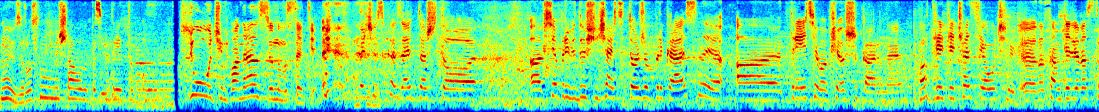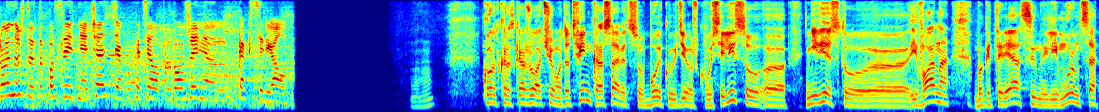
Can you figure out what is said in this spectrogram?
Ну и взрослым не мешало бы посмотреть такую. Все очень понравилось, все на высоте. Хочу сказать то, что а, все предыдущие части тоже прекрасные, а третья вообще шикарная. Вот третья часть, я очень, э, на самом деле, расстроена, что это последняя часть. Я бы хотела продолжение, как сериал. Коротко расскажу, о чем этот фильм. Красавицу, бойкую девушку Василису, э, невесту э, Ивана, богатыря, сына Ильи Муромца,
